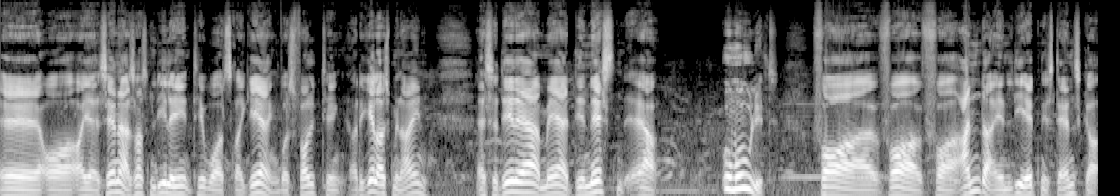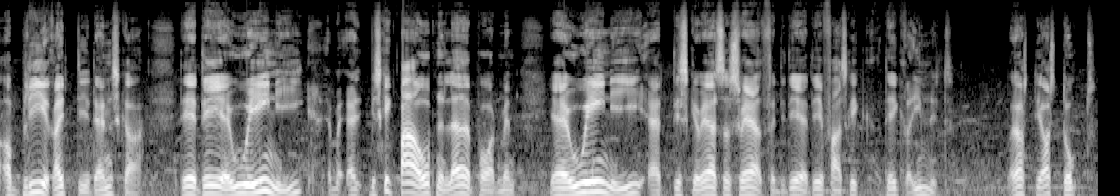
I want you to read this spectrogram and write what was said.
Øh, og, og jeg sender altså også en lille en til vores regering, vores folketing, og det gælder også min egen. Altså det der med, at det næsten er umuligt for, for, for andre end lige etnisk danskere at blive rigtige danskere. Det, det er jeg uenig i. Vi skal ikke bare åbne ladeport, men jeg er uenig i, at det skal være så svært, fordi det er, det er faktisk ikke, det er ikke rimeligt. Og det er også dumt.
